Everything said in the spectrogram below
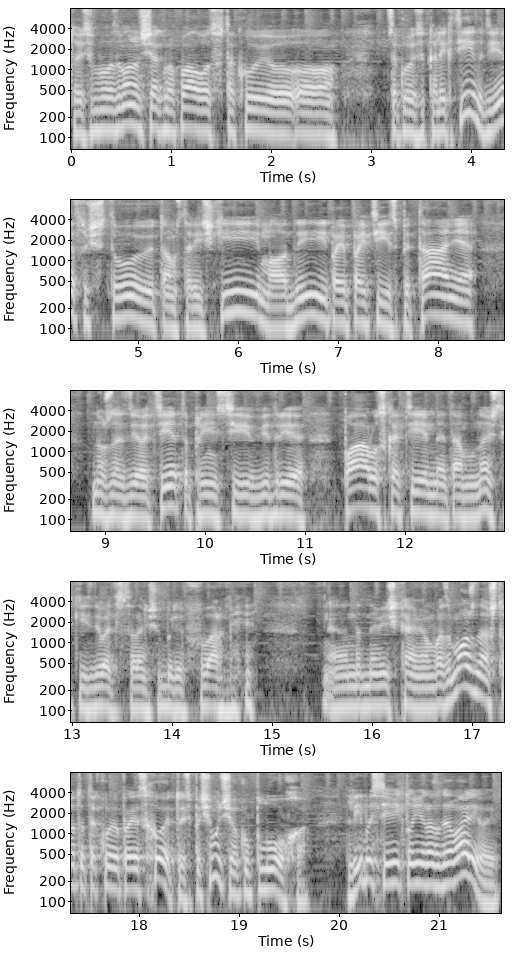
То есть, возможно, человек попал вот в такую в такой коллектив, где существуют там старички, молодые, пой- пойти испытания, нужно сделать это, принести в ведре пару с котельной, там, знаешь, такие издевательства раньше были в армии над новичками. Возможно, что-то такое происходит. То есть, почему человеку плохо? Либо с ним никто не разговаривает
